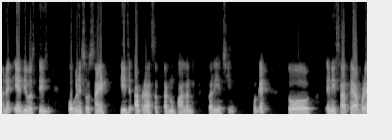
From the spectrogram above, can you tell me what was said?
અને એ દિવસથી જ ઓગણીસો સાહીઠથી જ આપણે આ સપ્તાહનું પાલન કરીએ છીએ. ઓકે? તો એની સાથે આપણે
